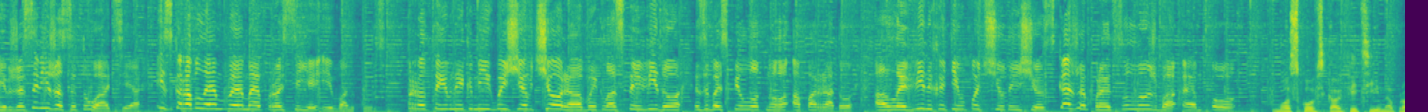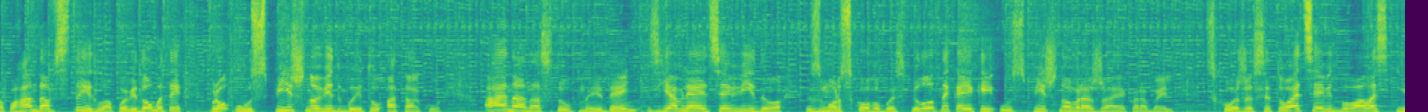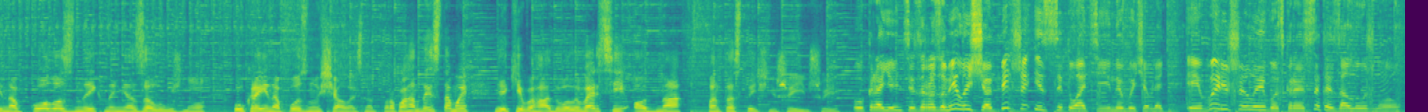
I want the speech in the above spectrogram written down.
І вже свіжа ситуація із кораблем ВМФ Росія Іван Курс. Противник міг би ще вчора викласти відео з безпілотного апарату, але він хотів почути, що скаже прес-служба МО. Московська офіційна пропаганда встигла повідомити про успішно відбиту атаку. А на наступний день з'являється відео з морського безпілотника, який успішно вражає корабель. Схожа ситуація відбувалась і навколо зникнення залужного. Україна познущалась над пропагандистами, які вигадували версії одна фантастичніше іншої. Українці зрозуміли, що більше із ситуації не вичавлять, і вирішили воскресити залужного.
